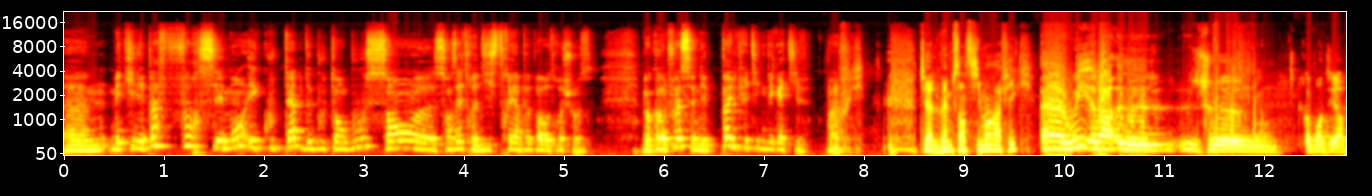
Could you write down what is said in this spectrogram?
euh, mais qui n'est pas forcément écoutable de bout en bout sans, euh, sans être distrait un peu par autre chose. Mais encore une fois, ce n'est pas une critique négative. Voilà. Oui. Tu as le même sentiment, Rafik? Euh, oui, alors euh, je comment dire,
